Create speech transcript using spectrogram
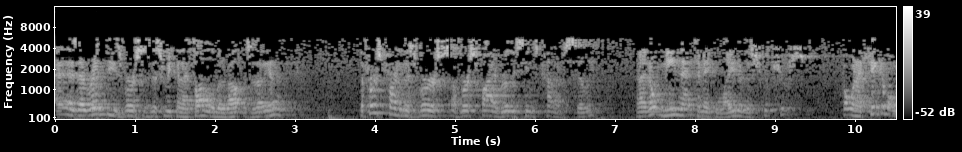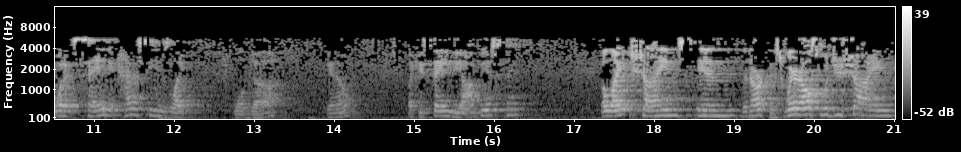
As I read these verses this week and I thought a little bit about this, I, you know, the first part of this verse, of verse 5, really seems kind of silly. And I don't mean that to make light of the scriptures. But when I think about what it's saying, it kind of seems like, well, duh. You know? Like he's saying the obvious thing. The light shines in the darkness. Where else would you shine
